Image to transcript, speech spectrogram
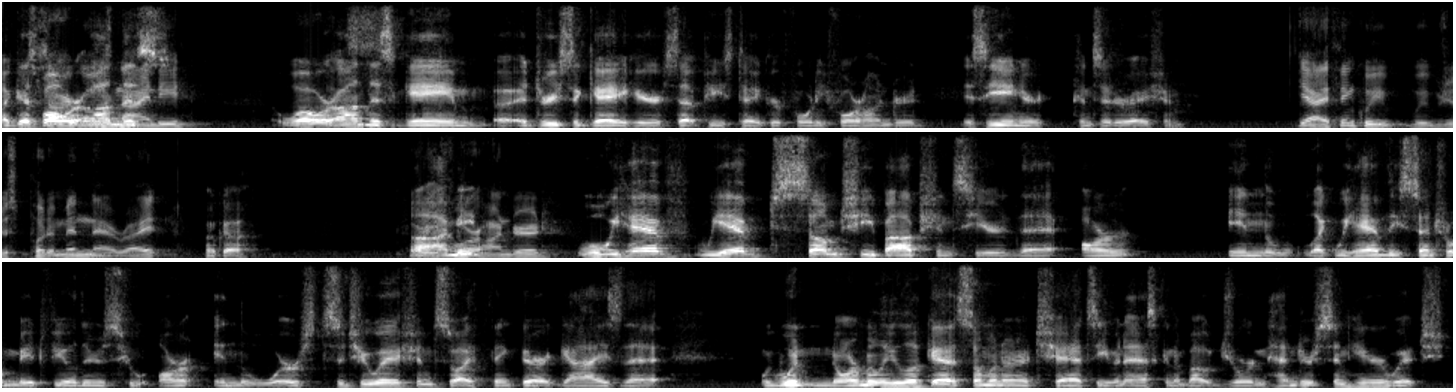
I guess Sarr while we're on 90. this, while we're on this game, uh, Idrissa Gueye here, set piece taker, forty four hundred. Is he in your consideration? Yeah, I think we we've just put him in there, right? Okay. Uh, I mean. Well, we have we have some cheap options here that aren't in the like we have these central midfielders who aren't in the worst situation. So I think there are guys that we wouldn't normally look at. Someone in our chat's even asking about Jordan Henderson here, which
